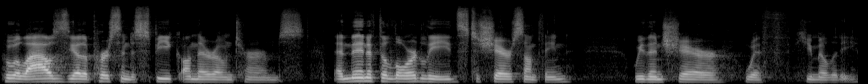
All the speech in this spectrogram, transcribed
who allows the other person to speak on their own terms and then, if the Lord leads to share something, we then share with humility.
